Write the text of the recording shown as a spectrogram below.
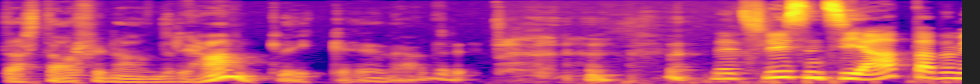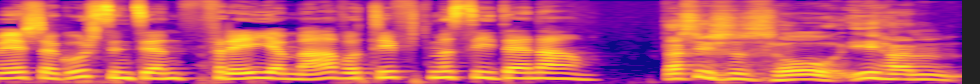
das darf in andere Hand liegen. Jetzt schließen Sie ab, aber am 1. August sind Sie ein freier Mann. Wo trifft man Sie denn an? Das ist so. Ich habe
